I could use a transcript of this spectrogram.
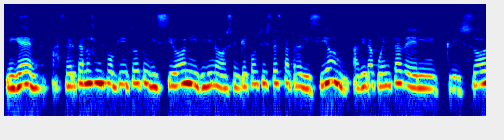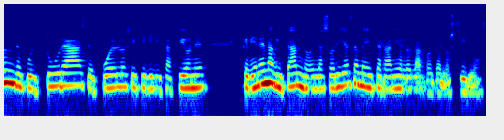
Miguel, acércanos un poquito tu visión y dinos en qué consiste esta tradición, habida cuenta del crisol de culturas, de pueblos y civilizaciones que vienen habitando en las orillas del Mediterráneo a lo largo de los siglos.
